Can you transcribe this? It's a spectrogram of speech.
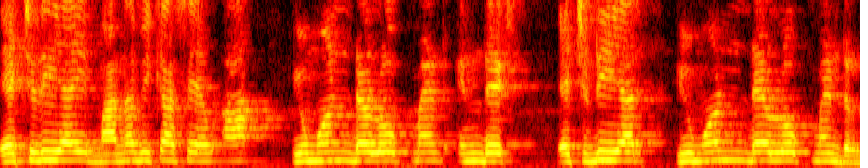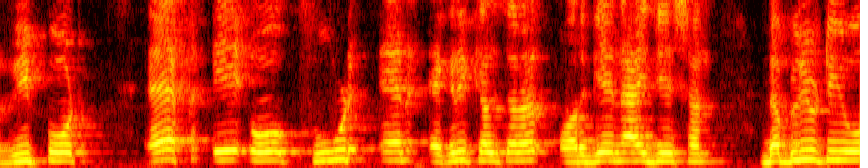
HDI માનવ વિકાસ આ human development index HDR human development report FAO food and agricultural organisation WTO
